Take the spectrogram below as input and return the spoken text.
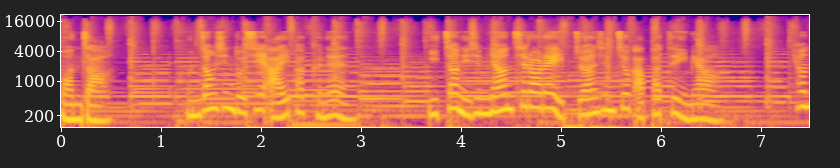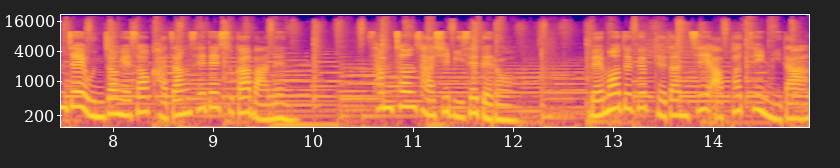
먼저 운정 신도시 아이파크는 2020년 7월에 입주한 신축 아파트이며 현재 운정에서 가장 세대수가 많은 3042세대로 매머드급 대단지 아파트입니다.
